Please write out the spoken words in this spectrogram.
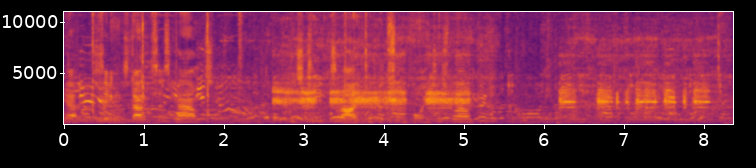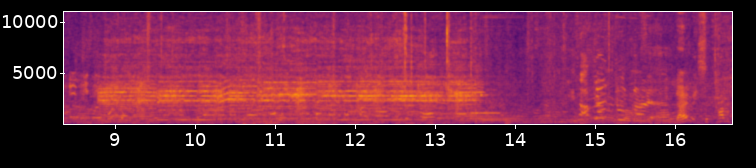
yeah, sings, dances, counts. His cheeks light up at some point as well. No, it's a camp.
